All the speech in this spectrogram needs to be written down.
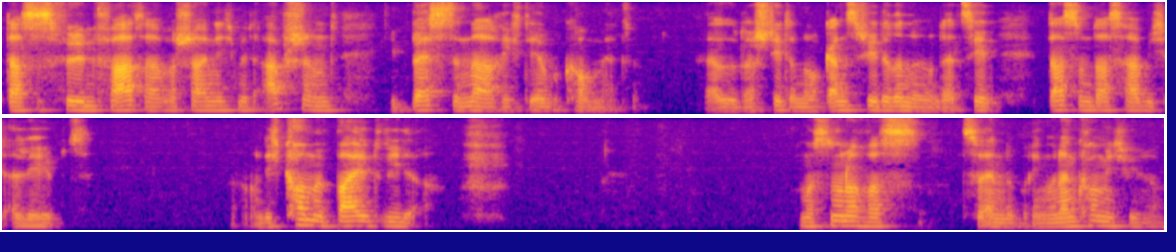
Das ist für den Vater wahrscheinlich mit Abstand die beste Nachricht, die er bekommen hätte. Also da steht dann noch ganz viel drin und erzählt, das und das habe ich erlebt. Und ich komme bald wieder. Muss nur noch was zu Ende bringen und dann komme ich wieder.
